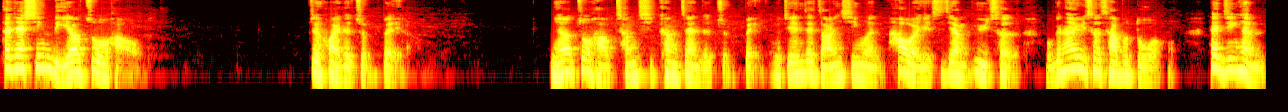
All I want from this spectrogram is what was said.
大家心里要做好最坏的准备了。”你要做好长期抗战的准备。我今天在早安新闻，浩尔也是这样预测的。我跟他预测差不多，他已经很，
